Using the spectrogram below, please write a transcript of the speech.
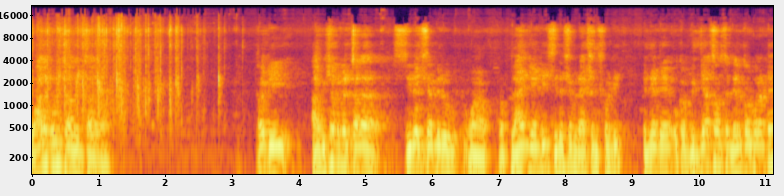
వాళ్ళ గురించి ఆలోచించాలి మనం. కాబట్టి ఆ విషయంలో మీరు చాలా సీరియస్గా మీరు ప్లాన్ చేయండి సీరియస్గా మీరు యాక్షన్ తీసుకోండి. ఎందుకంటే ఒక విద్యా సంస్థ నెలకొల్పాలంటే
